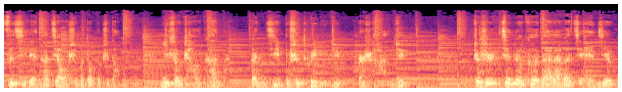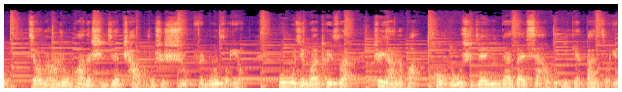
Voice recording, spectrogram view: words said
自己连她叫什么都不知道。一声长叹呐，本集不是推理剧，而是韩剧。这时，鉴证科带来了检验结果，胶囊融化的时间差不多是十五分钟左右。木木警官推算，这样的话，投毒时间应该在下午一点半左右。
